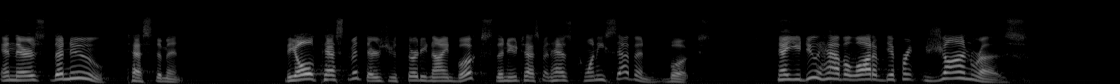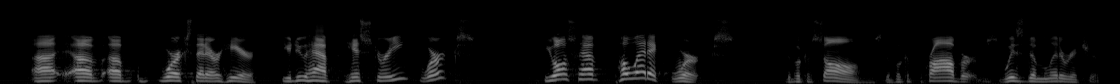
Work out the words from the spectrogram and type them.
and there's the New Testament. The Old Testament, there's your 39 books. The New Testament has 27 books. Now, you do have a lot of different genres uh, of, of works that are here. You do have history works, you also have poetic works the book of Psalms, the book of Proverbs, wisdom literature.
